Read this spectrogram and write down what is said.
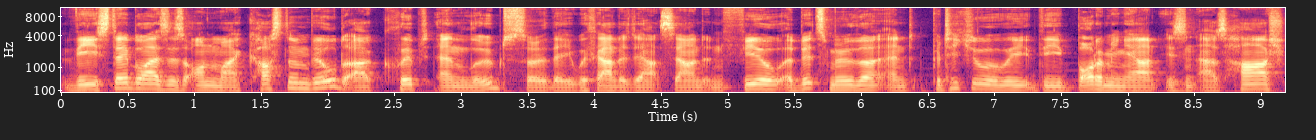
The stabilizers on my custom build are clipped and lubed so they without a doubt sound and feel a bit smoother and particularly the bottoming out isn't as harsh,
